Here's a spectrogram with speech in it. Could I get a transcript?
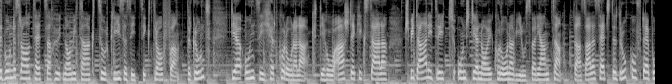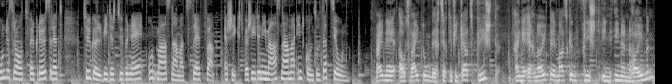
Der Bundesrat hat sich heute Nachmittag zur Krisensitzung getroffen. Der Grund? Die unsichere Corona-Lage, die hohen Ansteckungszahlen, die Spitaleintritte und die neue Coronavirus-Variante. Das alles hat den Druck auf den Bundesrat vergrößert, Zügel wieder zu übernehmen und Maßnahmen zu treffen. Er schickt verschiedene Maßnahmen in die Konsultation. Eine Ausweitung der Zertifikatspflicht, eine erneute Maskenpflicht in Innenräumen,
